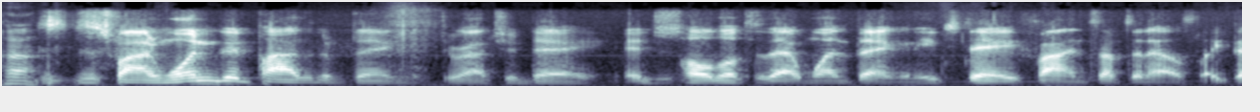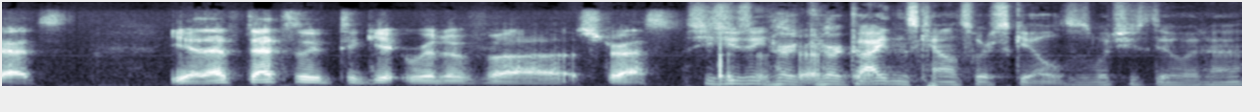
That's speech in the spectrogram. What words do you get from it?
Huh. Just, just find one good positive thing throughout your day, and just hold on to that one thing, and each day find something else. Like that's yeah, that's that's a, to get rid of uh, stress. She's using her, her guidance counselor skills, is what she's doing, huh?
